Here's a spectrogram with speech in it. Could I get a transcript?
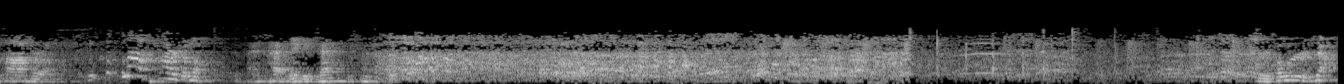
踏实了。那踏实什么？白菜没给钱。世风日下，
